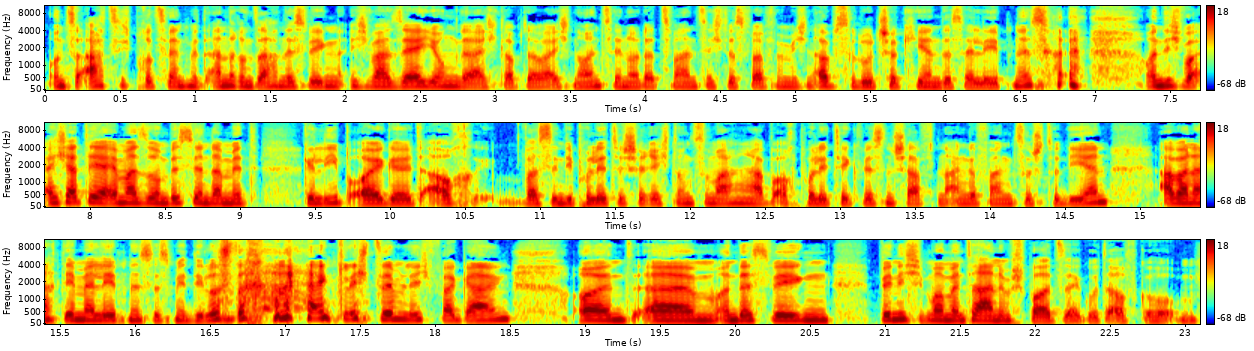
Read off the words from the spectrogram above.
und zu 80 Prozent mit anderen Sachen. Deswegen, ich war sehr jung da. Ich glaube, da war ich 19 oder 20. Das war für mich ein absolut schockierendes Erlebnis. Und ich, ich hatte ja immer so ein bisschen damit geliebäugelt, auch was in die politische Richtung zu machen, habe auch Politikwissenschaften angefangen zu studieren studieren. Aber nach dem Erlebnis ist mir die Lust daran eigentlich ziemlich vergangen. Und, ähm, und deswegen bin ich momentan im Sport sehr gut aufgehoben.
